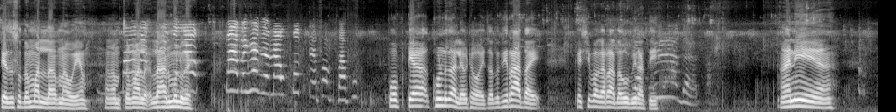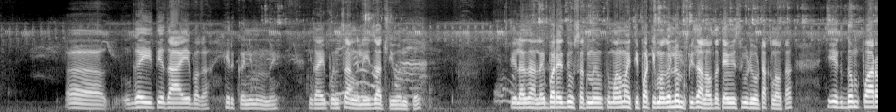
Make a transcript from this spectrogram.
त्याचं सुद्धा मल्हार नाव आहे. आमचा माल लहान मुलगा आहे. पोपट्या खुंड झाल्यावर ठेवायचं. आता ती राधा आहे. कशी बघा राधा उभी राहते. आणि गाई ते जा आहे बघा हिरकणी म्हणून आहे. गाय पण चांगली जातीवंत. तिला झालाय. बऱ्याच दिवसातनं तुम्हाला माहिती पाठीमागं लंपी झाला होता त्यावेळेस व्हिडिओ टाकला होता. एकदम पार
